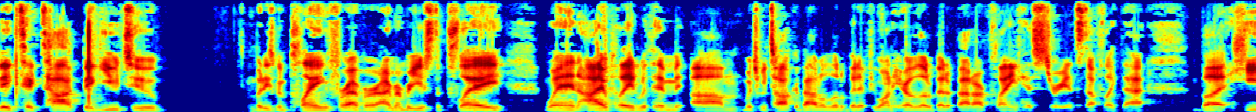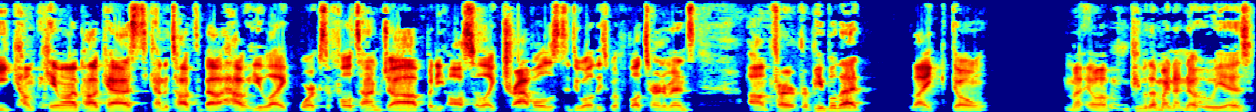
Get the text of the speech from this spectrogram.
big TikTok, big YouTube, but he's been playing forever. I remember he used to play when I played with him, um, which we talk about a little bit if you want to hear a little bit about our playing history and stuff like that. But he come, came on my podcast. He kind of talked about how he like works a full time job, but he also like travels to do all these wiffle tournaments. Um, for for people that like don't, uh, people that might not know who he is,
